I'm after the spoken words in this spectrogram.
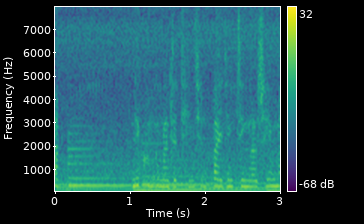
ัตนี่คุณกำลังจะทิ้งฉันไปจริง ๆ แล้วใช่ไหม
